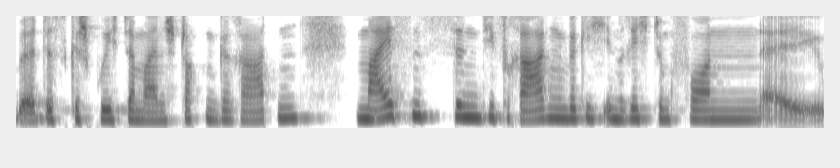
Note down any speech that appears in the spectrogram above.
äh, das Gespräch da mal in Stocken geraten. Meistens sind die Fragen wirklich in Richtung von, äh,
